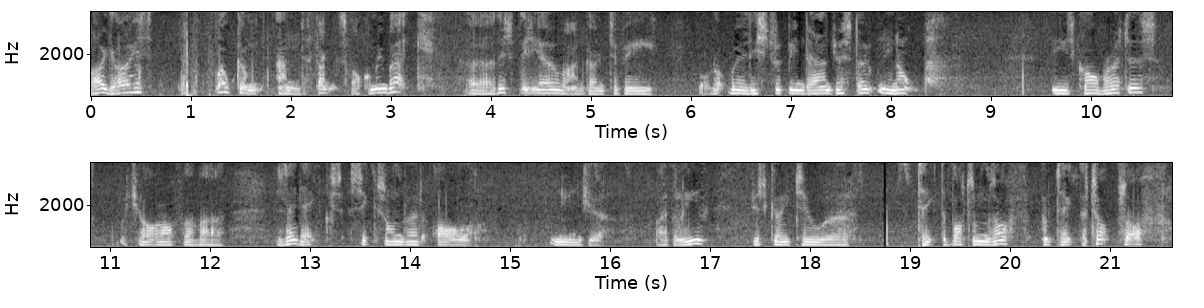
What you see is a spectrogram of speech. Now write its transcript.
Hi guys, welcome and thanks for coming back. Uh, this video I'm going to be, well not really stripping down, just opening up these carburetors which are off of a ZX600 or Ninja I believe. Just going to uh, take the bottoms off and take the tops off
